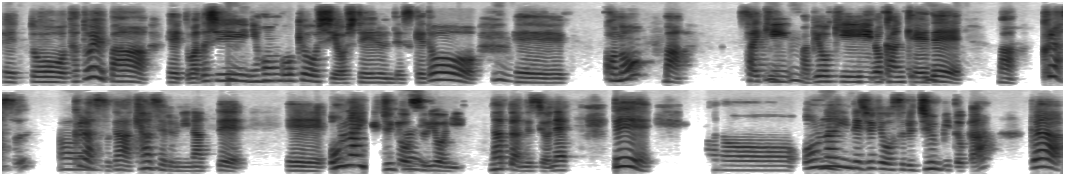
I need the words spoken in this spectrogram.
えっと、例えば、えっと、私、日本語教師をしているんですけど、うんえーこの、まあ、最うん近、うんまあ、病気の関係で、まあ、クラス、クラスがキャンセルになって、えーオンラインで授業をするようになったんですよね。で、あのーオンラインで授業をする準備とかが、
